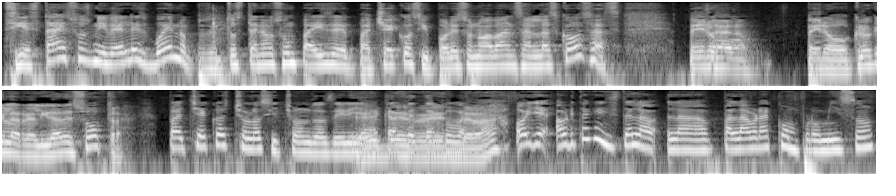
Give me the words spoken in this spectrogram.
Si está a esos niveles, bueno, pues entonces tenemos un país de pachecos y por eso no avanzan las cosas. Pero, pero creo que la realidad es otra. Pachecos, cholos y chondos, diría eh, Café eh, Tacuba. Oye, ahorita que hiciste la, la palabra compromiso,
